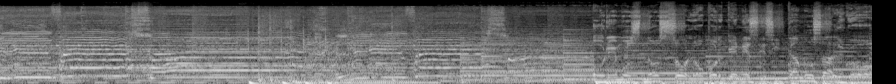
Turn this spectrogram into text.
libre soy, libre Oremos no solo porque necesitamos algo,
